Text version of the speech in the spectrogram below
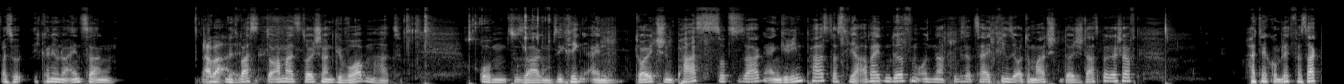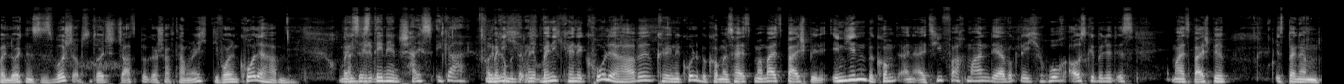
Also ich kann dir nur eins sagen. Aber mit was damals Deutschland geworben hat, um zu sagen, sie kriegen einen deutschen Pass sozusagen, einen Green Pass, dass sie hier arbeiten dürfen und nach gewisser Zeit kriegen sie automatisch die deutsche Staatsbürgerschaft hat er komplett versagt, weil Leuten ist es wurscht, ob sie deutsche Staatsbürgerschaft haben oder nicht. Die wollen Kohle haben. Und wenn das ich, ist denen scheißegal. Und wenn ich, wenn ich keine Kohle habe, keine Kohle bekomme, das heißt, mal als Beispiel, Indien bekommt einen IT-Fachmann, der wirklich hoch ausgebildet ist, mal als Beispiel, ist bei einem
